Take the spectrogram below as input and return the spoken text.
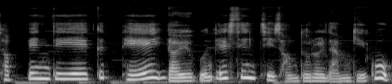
젖밴드의 끝에 여유분 1cm 정도를 남기고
